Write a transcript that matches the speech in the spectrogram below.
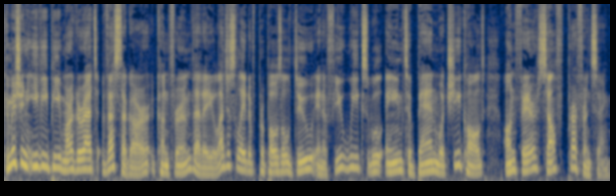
Commission EVP Margrethe Vestager confirmed that a legislative proposal due in a few weeks will aim to ban what she called unfair self-preferencing.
